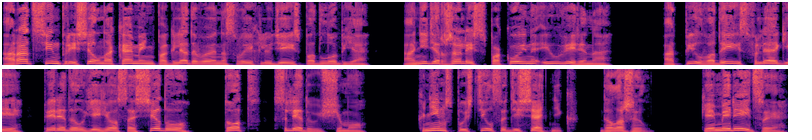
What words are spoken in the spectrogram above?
Арат Син присел на камень, поглядывая на своих людей из-под лобья. Они держались спокойно и уверенно. Отпил воды из фляги, передал ее соседу, тот — следующему. К ним спустился десятник, доложил. «Кемерийцы!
